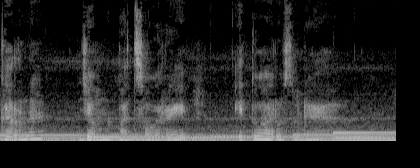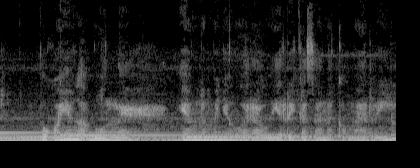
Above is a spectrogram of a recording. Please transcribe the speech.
Karena jam 4 sore itu harus udah pokoknya nggak boleh yang namanya warawiri ke sana kemari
